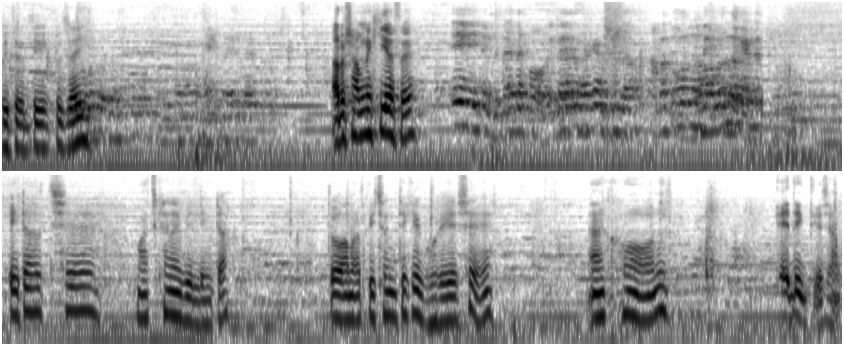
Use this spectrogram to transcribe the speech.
ভিতরের দিকে একটু যাই। আরও সামনে কি আছে? এটা হচ্ছে মাঝখানের বিল্ডিংটা। তো আমরা পিছন থেকে ঘুরে এসে এখন এদিক দিয়ে যাব।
